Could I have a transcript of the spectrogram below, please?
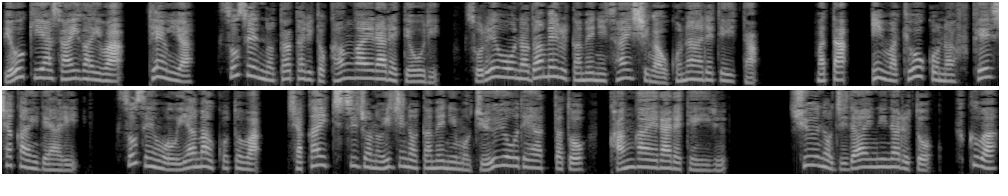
病気や災害は、天や祖先のたたりと考えられており、それをなだめるために祭祀が行われていた。また、陰は強固な不敬社会であり、祖先を敬うことは、社会秩序の維持のためにも重要であったと考えられている。州の時代になると、服は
